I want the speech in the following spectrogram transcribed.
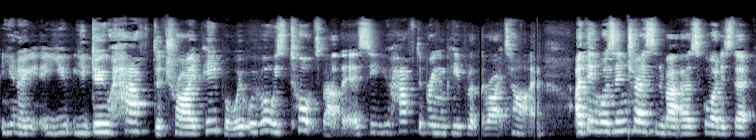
you know, you, you do have to try people. We, have always talked about this. You have to bring in people at the right time. I think what's interesting about her squad is that,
